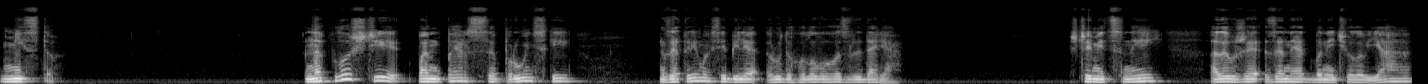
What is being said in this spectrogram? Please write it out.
Місто. На площі пан Перс Сапрунський затримався біля рудоголового злидаря. Ще міцний, але вже занедбаний чолов'яга,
